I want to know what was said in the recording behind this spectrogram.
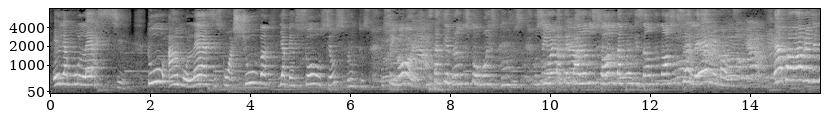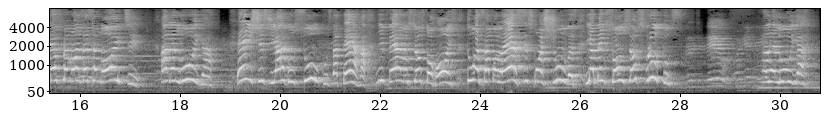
Ele amolece, Tu a amoleces com a chuva e abençoa os seus frutos. O Senhor está quebrando os torrões duros. O Senhor está preparando o solo da provisão para o nosso celeiro, irmãos. É a palavra de Deus para nós essa noite. Aleluia. Enches de água os sulcos da terra, nivela os seus torrões, tu as amoleces com as chuvas e abençoa os seus frutos. Aleluia.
